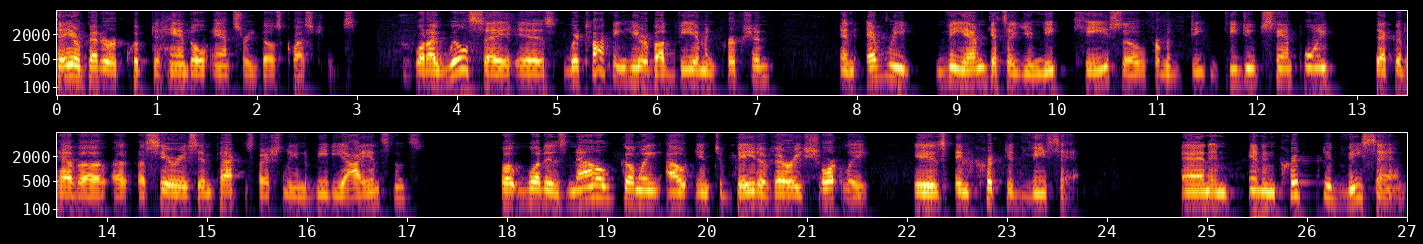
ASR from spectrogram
they are better equipped to handle answering those questions. What I will say is we're talking here about VM encryption and every VM gets a unique key. So from a dedupe standpoint, that could have a, a, a, serious impact, especially in a VDI instance. But what is now going out into beta very shortly is encrypted vSAN. And in, in encrypted vSAN,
